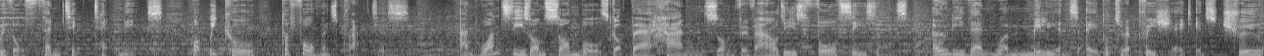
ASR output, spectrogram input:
with authentic techniques, what we call performance practice. And once these ensembles got their hands on Vivaldi's Four Seasons, only then were millions able to appreciate its true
